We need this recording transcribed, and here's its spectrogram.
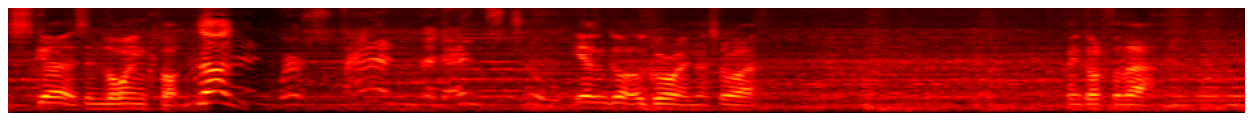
skirts and loincloth. Look! We're stand against you. He hasn't got a groin, that's alright. Thank God for that.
